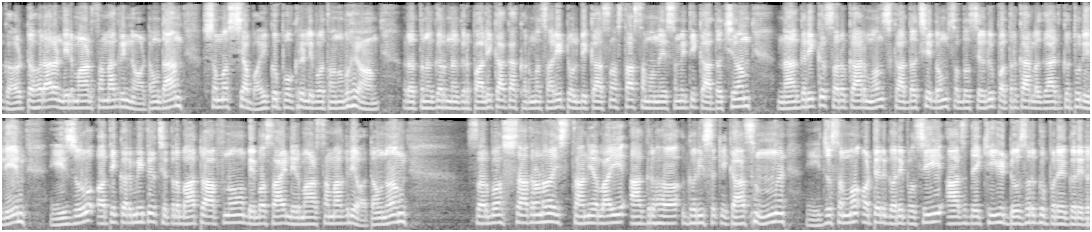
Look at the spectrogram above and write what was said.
घर टहरा र निर्माण सामग्री नहटाउँदा समस्या भएको पोखरेलले बताउनुभयो। रत्नगर नगरपालिकाका कर्मचारी टोल विकास संस्था समन्वय समितिका अध्यक्ष नागरिक सरकार मञ्चका अध्यक्ष एवं सदस्यहरू पत्रकार लगायतको टोलीले हिजो अतिक्रमित क्षेत्रबाट आफ्नो व्यवसाय निर्माण सामग्री हटाउन सर्वसाधारण स्थानीयलाई आग्रह गरिसकेका छन्। हिजोसम्म अटेर गरेपछि आजदेखि डोजरको प्रयोग गरेर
